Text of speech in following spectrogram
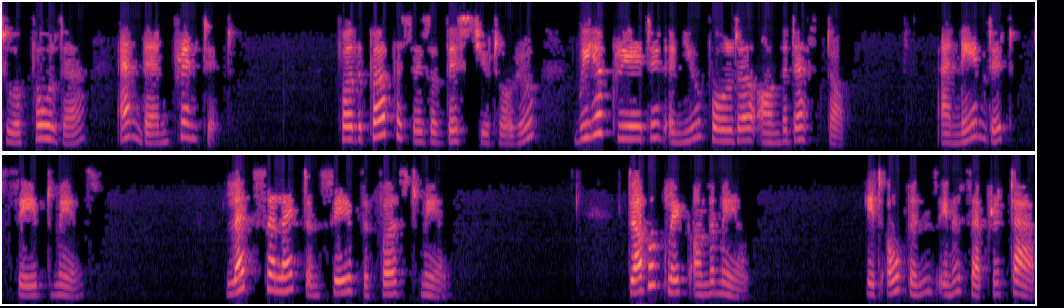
to a folder and then print it. For the purposes of this tutorial, we have created a new folder on the desktop and named it Saved Mails. Let's select and save the first mail. Double-click on the mail. It opens in a separate tab.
